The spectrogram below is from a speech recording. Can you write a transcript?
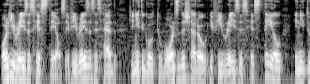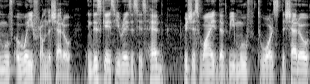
or he raises his tails. If he raises his head, you need to go towards the shadow, if he raises his tail, you need to move away from the shadow. In this case he raises his head, which is why that we move towards the shadow,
